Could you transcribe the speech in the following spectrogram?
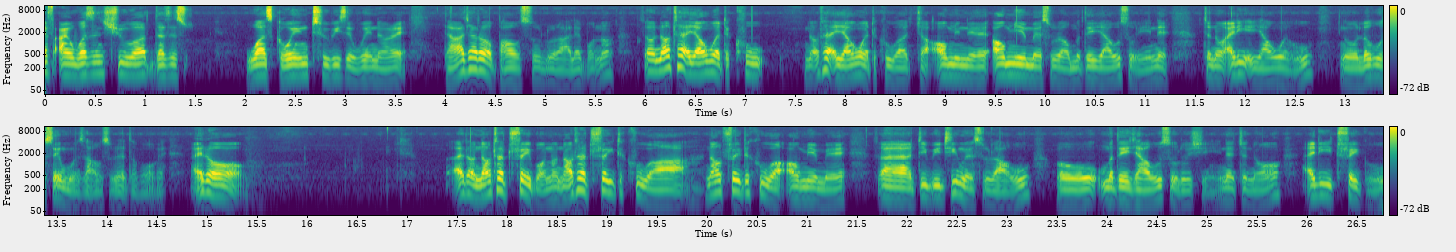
if I wasn't sure that is was going to be the winner တဲ့ဒါကြတော့ဘာလို့ဆိုလိုတာလဲပေါ့နော်ဆိုတော့နောက်ထပ်အယောင်းဝယ်တစ်ခုနောက်ထပ်အယောင်းဝယ်တစ်ခုကကြောင့်အောင်မြင်တယ်အောင်မြင်မယ်ဆိုတော့မသေးရဘူးဆိုရင်ねကျွန်တော်အဲ့ဒီအယောင်းဝယ်ကိုဟိုလုပ်ဖို့စိတ်ဝင်စားဘူးဆိုတဲ့သဘောပဲအဲ့တော့ အဲ့တော့နောက်ထပ် trade ပေါ့နော်နောက်ထပ် trade တစ်ခုကနောက် trade တစ်ခုကအောင်မြင်မယ်အဲ TPT မယ်ဆိုတာကိုဟိုမသေးကြဘူးဆိုလို့ရှိရင်ねကျွန်တော်အဲ့ဒီ trade ကို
